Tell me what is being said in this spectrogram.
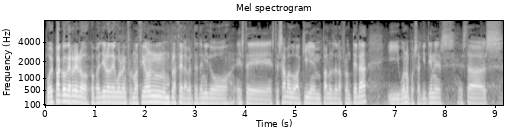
Pues Paco Guerrero, compañero de Vuelva Información, un placer haberte tenido este, este sábado aquí en Palos de la Frontera. Y bueno, pues aquí tienes estas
